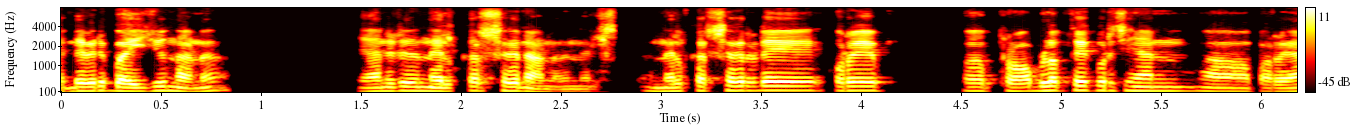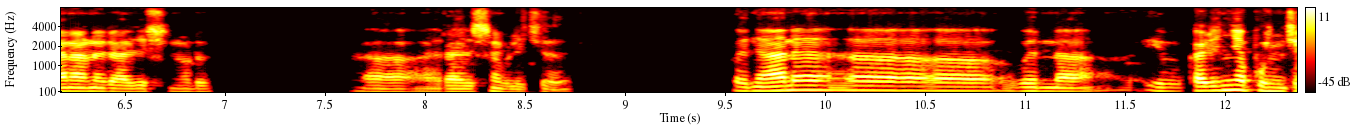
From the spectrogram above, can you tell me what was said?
എന്റെ പേര് ബൈജു എന്നാണ്. ഞാനൊരു നെൽകർഷകനാണ്. നെൽ നെൽകർഷകരുടെ കുറേ പ്രോബ്ലത്തെ കുറിച്ച് ഞാൻ പറയാനാണ് രാജേഷിനോട് രാജേഷിനെ വിളിച്ചത്. അപ്പം ഞാൻ പിന്നെ കഴിഞ്ഞ പുഞ്ച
